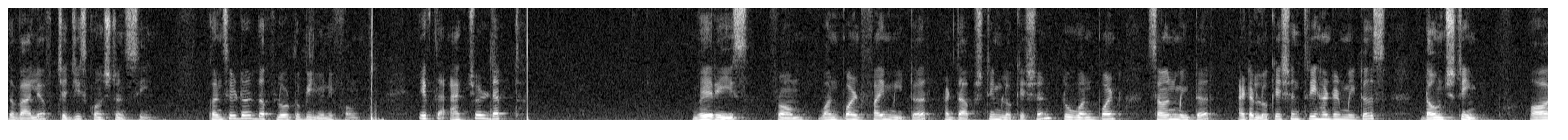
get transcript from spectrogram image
the value of Chezy's constant C. Consider the flow to be uniform. If the actual depth varies from 1.5 meter at the upstream location to 1.7 meter at a location 300 meters downstream or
